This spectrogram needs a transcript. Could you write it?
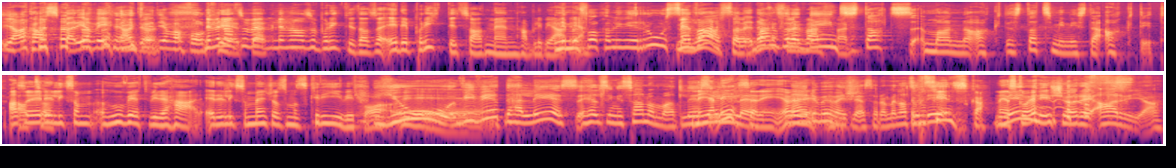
Ja. Kasper. Jag vet inte vet jag vad folk nej, men alltså, heter. nej, men alltså på riktigt, alltså, är det på riktigt så att män har blivit arga? Nej, men folk har blivit Men varför? rosenrasande. Därför för Varför? att det är inte Varför? statsmannaaktigt, statsministeraktigt. Alltså, är det liksom, hur vet vi det här? Är det liksom människor som har skrivit på... Jo, eh, vi vet det här. Läs Helsingin Sanomat. Läs Nej, jag läser inte. Nej, du behöver inte läsa dem. Men alltså, det, finska. Nej, jag människor är arga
